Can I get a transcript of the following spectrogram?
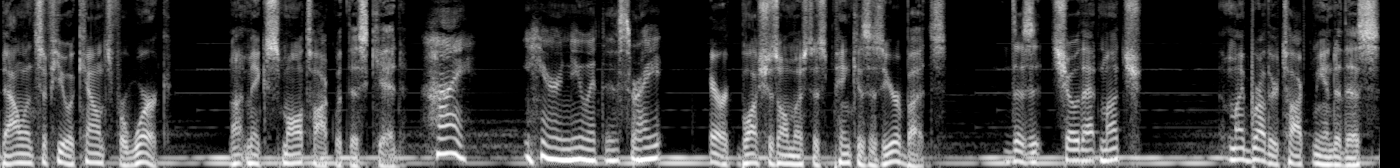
balance a few accounts for work, not make small talk with this kid. Hi. You're new at this, right? Eric blushes almost as pink as his earbuds. Does it show that much? My brother talked me into this.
